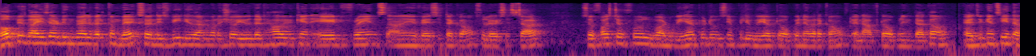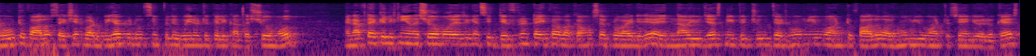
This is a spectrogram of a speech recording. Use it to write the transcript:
Hope you guys are doing well. Welcome back. So in this video, I'm going to show you that how you can add friends on your Faceit account. So let's start. So first of all, what we have to do simply we have to open our account and after opening the account, as you can see in the who to follow section, what we have to do simply we need to click on the show more. And after clicking on the show more, as you can see, different type of accounts are provided here. And now you just need to choose that whom you want to follow or whom you want to send your request.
